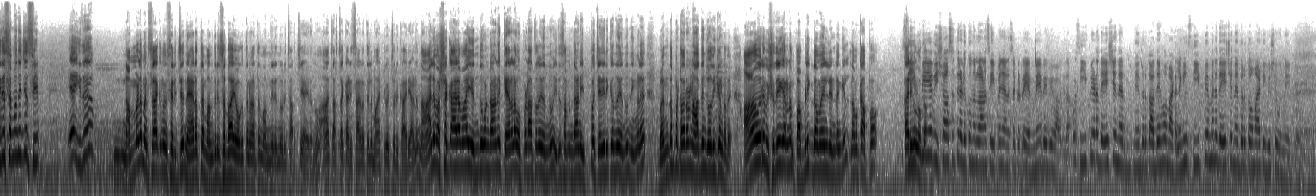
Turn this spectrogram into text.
ഇത് സംബന്ധിച്ച് സി ഏ ഇത് നമ്മൾ മനസ്സിലാക്കുന്നതനുസരിച്ച് നേരത്തെ മന്ത്രിസഭാ യോഗത്തിനകത്ത് വന്നിരുന്ന ഒരു ചർച്ചയായിരുന്നു. ആ ചർച്ചയ്ക്ക് അടിസ്ഥാനത്തിൽ മാറ്റിവെച്ചൊരു കാര്യമാണ്. നാല് വർഷക്കാലമായി എന്തുകൊണ്ടാണ് കേരളം ഒപ്പിടാത്തത് എന്നും ഇത് സംബന്ധമാണ് ഇപ്പോൾ ചെയ്തിരിക്കുന്നത് എന്നും നിങ്ങൾ ബന്ധപ്പെട്ടവരോടാണ് ആദ്യം ചോദിക്കേണ്ടത്. ആ ഒരു വിശദീകരണം പബ്ലിക് ഡൊമൈനിൽ ഉണ്ടെങ്കിൽ നമുക്ക് അപ്പോൾ കാര്യങ്ങൾ നോക്കാം. വിശ്വാസത്തിലെടുക്കുന്നുള്ളതാണ് C P I general secretary M A Baby പറഞ്ഞത്. അപ്പോൾ സി പി ഐയുടെ ദേശീയ നേതൃ- നേതൃത്വം അദ്ദേഹവുമായിട്ട് അല്ലെങ്കിൽ സി പി എമ്മിന്റെ ദേശീയ നേതൃത്വവുമായിട്ട് ഈ വിഷയം ഉന്നയിക്കുമോ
